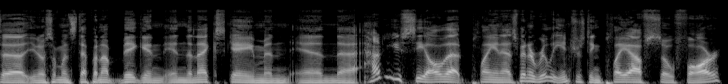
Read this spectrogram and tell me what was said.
uh, you know someone stepping up big in, in the next game, and and uh, how do you see all that playing out? It's been a really interesting playoff so far.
